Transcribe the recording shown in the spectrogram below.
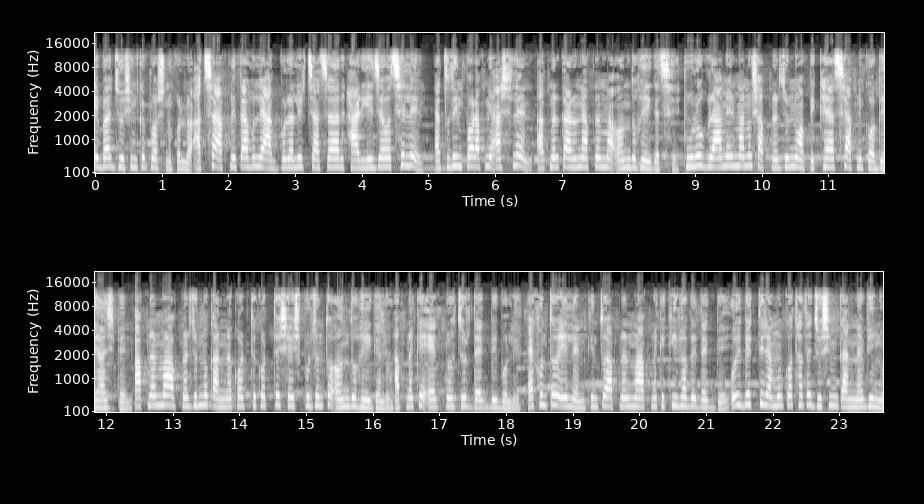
এবার জসিমকে প্রশ্ন করল আচ্ছা আপনি তাহলে আকবর আলীর চাচার হারিয়ে যাওয়া ছেলে? এতদিন পর আপনি আসলেন? আপনার কারণে আপনার মা অন্ধ হয়ে গেছে। পুরো গ্রামের মানুষ আপনার জন্য অপেক্ষায় আছে, আপনি কবে আসবেন? আপনার মা আপনার জন্য কান্না করতে করতে শেষ পর্যন্ত অন্ধ হয়ে গেল। আপনাকে এক নজর দেখবে বলে। এখন তো এলেন, কিন্তু আপনার মা আপনাকে কীভাবে দেখবে? ওই ব্যক্তির এমন কথাতে জসিম কান্নায় ভেঙে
